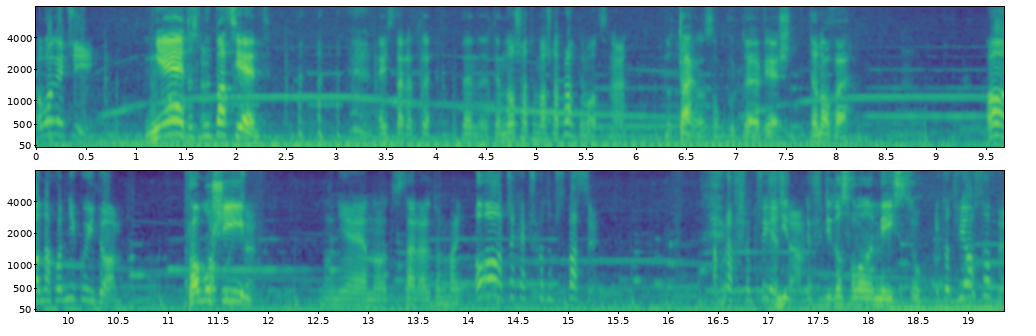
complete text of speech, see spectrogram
Pomogę ci! Nie, to jest mój pacjent. Ej, stara, te, ten, te nosza to masz naprawdę mocne. No tak, no są kurde, wiesz, te nowe. O, na chodniku idą! Pomóż O, im. No nie, no stary, ale to normalnie. O, czekaj, przychodzą przez pasy! Akurat W, nie, przyjeżdżam. w niedozwolonym miejscu. I to dwie osoby!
